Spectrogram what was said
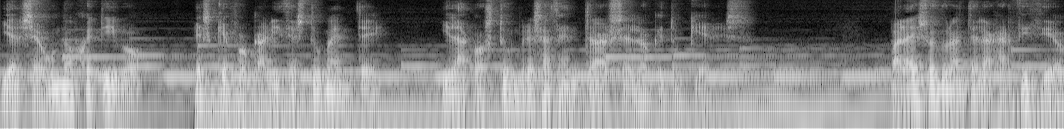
Y el segundo objetivo es que focalices tu mente y la acostumbres a centrarse en lo que tú quieres. Para eso durante el ejercicio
